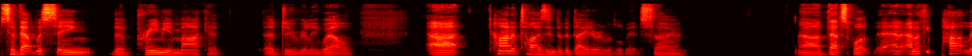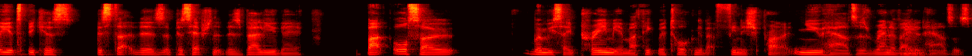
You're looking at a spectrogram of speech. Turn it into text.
So that was seeing the premium market uh, do really well. Uh, kind of ties into the data a little bit. So uh, that's what, and, and I think partly it's because there's, there's a perception that there's value there, but also when we say premium, I think we're talking about finished product, new houses, renovated houses.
